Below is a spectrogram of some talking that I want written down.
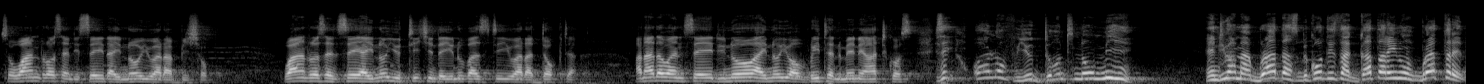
So one rose and he said, I know you are a bishop. One rose and said, I know you teach in the university, you are a doctor. Another one said, You know, I know you have written many articles. He said, All of you don't know me. And you are my brothers because this is a gathering of brethren.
